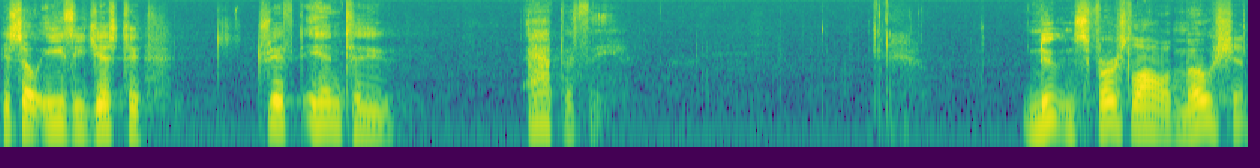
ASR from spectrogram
It's so easy just to drift into apathy. Newton's first law of motion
